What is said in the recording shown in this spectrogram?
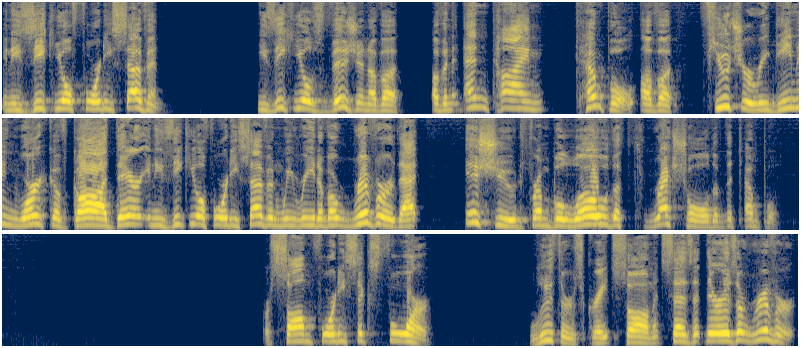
In Ezekiel 47, Ezekiel's vision of, a, of an end time temple, of a future redeeming work of God, there in Ezekiel 47, we read of a river that issued from below the threshold of the temple. Or Psalm 46 4, Luther's great psalm. It says that there is a river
